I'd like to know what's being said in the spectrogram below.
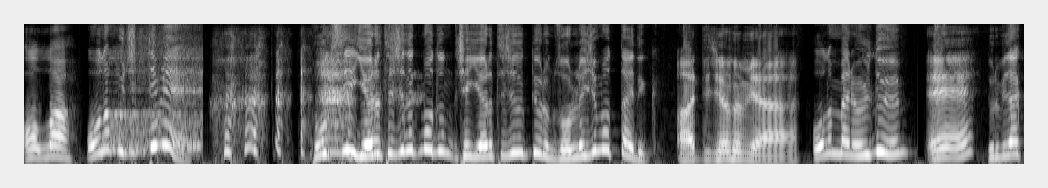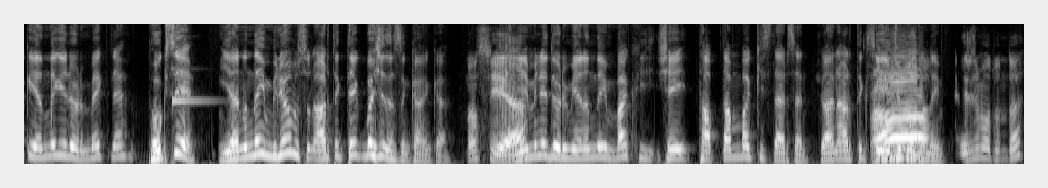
Allah. Oğlum bu ciddi mi? Toksi yaratıcılık modun şey yaratıcılık diyorum zorlayıcı moddaydık. Hadi canım ya. Oğlum ben öldüm. Ee Dur bir dakika yanına geliyorum bekle. Toksi yanındayım biliyor musun? Artık tek başınasın kanka. nasıl ya? Yemin ediyorum yanındayım. Bak şey taptan bak istersen. Şu an artık seyirci Aa, modundayım. Seyirci modunda.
